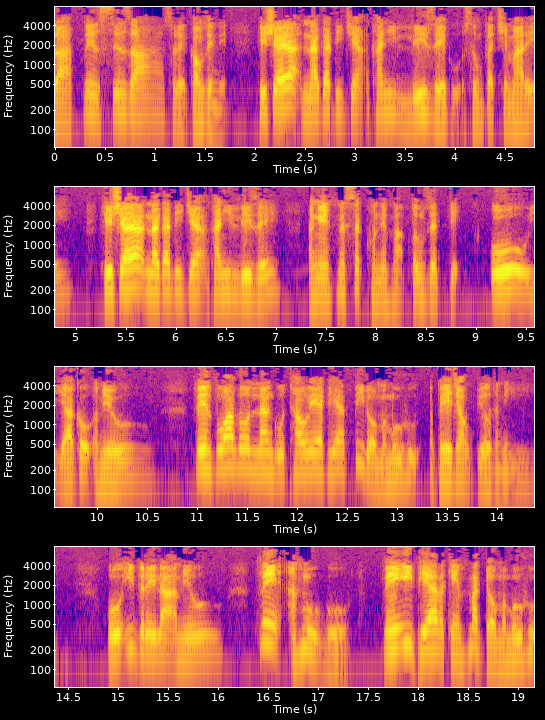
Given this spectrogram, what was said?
သားသင်စင်စားဆိုတဲ့ခေါင်းစဉ်နဲ့ဟေရှာယအနာဂတိကျမ်းအခန်းကြီး40ကိုအဆုံးသတ်ခြင်းပါတယ်ဟေရှာယအနာဂတိကျမ်းအခန်းကြီး40အငယ်28မှ31အိုးယာကုပ်အမျိုး သင်သွားသောလမ်းကိုထာဝရဘုရားသိတော်မမူဟုအဘယ်ကြောင့်ပြောသနည်းအိုဣသရေလအမျိုးသင်အမှုကိုသင်ဤဘုရားသခင်မှတ်တော်မမူဟု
